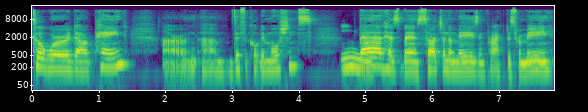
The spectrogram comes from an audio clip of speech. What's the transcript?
toward our pain, our um, difficult emotions. Mm. That has been such an amazing practice for me.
